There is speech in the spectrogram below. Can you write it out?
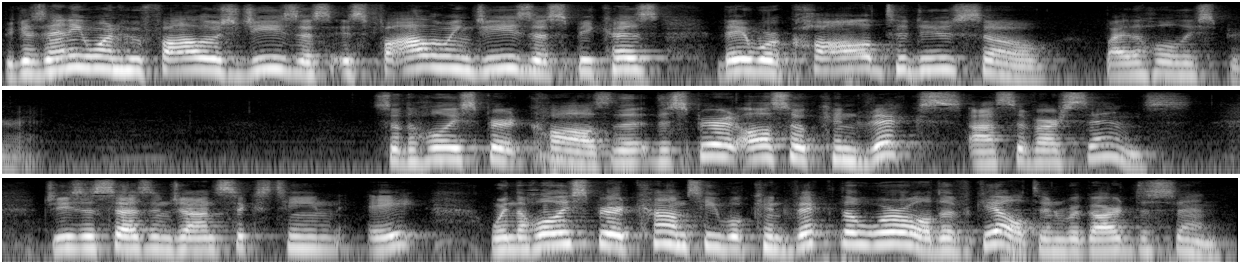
Because anyone who follows Jesus is following Jesus because they were called to do so by the Holy Spirit. So the Holy Spirit calls. The, the Spirit also convicts us of our sins. Jesus says in John 16, 8, when the Holy Spirit comes, he will convict the world of guilt in regard to sin.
